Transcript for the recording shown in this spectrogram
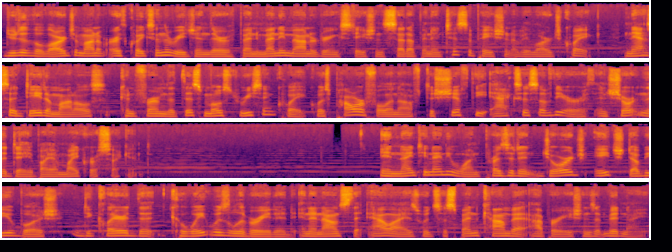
Due to the large amount of earthquakes in the region, there have been many monitoring stations set up in anticipation of a large quake. NASA data models confirm that this most recent quake was powerful enough to shift the axis of the Earth and shorten the day by a microsecond. In 1991, President George H.W. Bush declared that Kuwait was liberated and announced that Allies would suspend combat operations at midnight.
